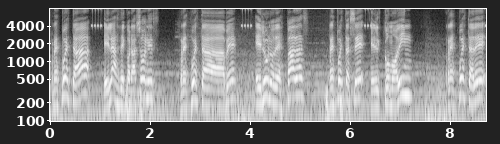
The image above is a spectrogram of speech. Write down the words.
Respuesta A, el as de corazones. Respuesta B, el 1 de espadas. Respuesta C, el comodín. Respuesta D,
